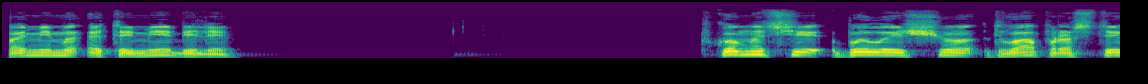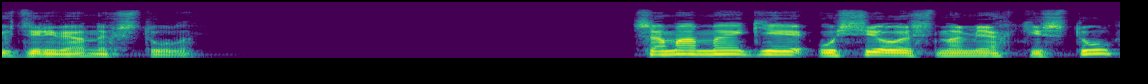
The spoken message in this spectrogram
Помимо этой мебели, в комнате было еще два простых деревянных стула. Сама Мэгги уселась на мягкий стул,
